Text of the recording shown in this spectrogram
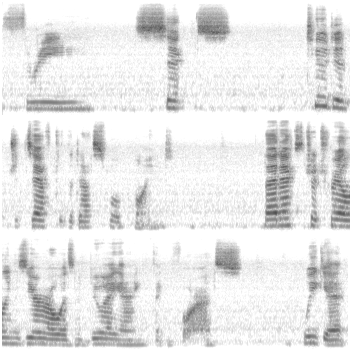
3, 6, two digits after the decimal point. That extra trailing zero isn't doing anything for us. We get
